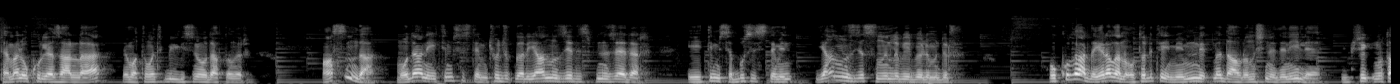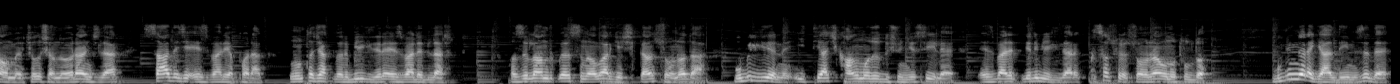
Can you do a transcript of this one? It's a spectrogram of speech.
temel okur yazarlığa ve matematik bilgisine odaklanır. Aslında modern eğitim sistemi çocukları yalnızca disiplinize eder. Eğitim ise bu sistemin yalnızca sınırlı bir bölümüdür. Okullarda yer alan otoriteyi memnun etme davranışı nedeniyle yüksek not almaya çalışan öğrenciler sadece ezber yaparak unutacakları bilgileri ezberlediler. Hazırlandıkları sınavlar geçtikten sonra da bu bilgilerine ihtiyaç kalmadığı düşüncesiyle ezberledikleri bilgiler kısa süre sonra unutuldu. Bugünlere geldiğimizde de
